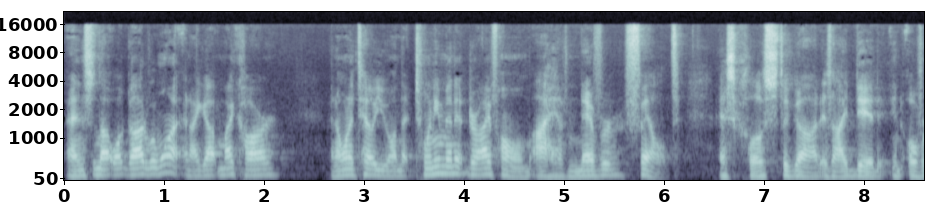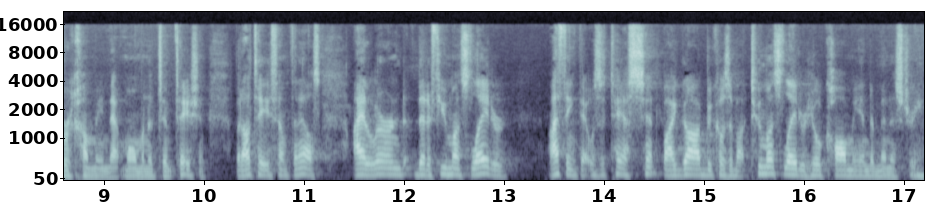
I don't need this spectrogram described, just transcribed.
and this is not what God would want." And I got in my car, and I want to tell you, on that 20 minute drive home, I have never felt as close to God as I did in overcoming that moment of temptation. But I'll tell you something else. I learned that a few months later, I think that was a test sent by God because about two months later, He'll call me into ministry.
